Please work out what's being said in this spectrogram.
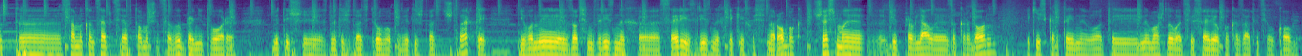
е, саме концепція в тому, що це вибрані твори 2000, з 2022 по 2024. І вони зовсім з різних е, серій, з різних якихось наробок. Щось ми відправляли за кордон, якісь картини, от, і неможливо цю серію показати цілком.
